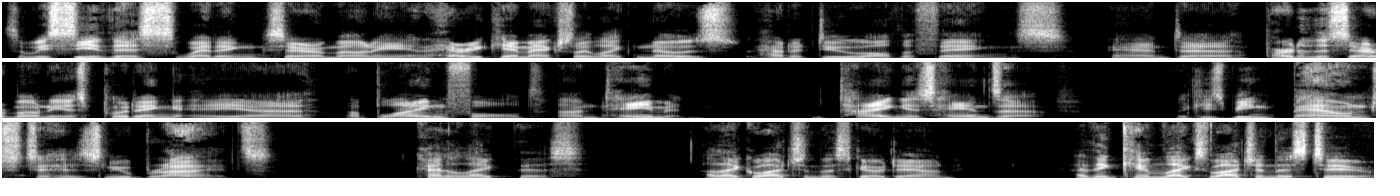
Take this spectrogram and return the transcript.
So we see this wedding ceremony, and Harry Kim actually like knows how to do all the things. And uh, part of the ceremony is putting a uh, a blindfold on Taman, tying his hands up, like he's being bound to his new brides. Kind of like this. I like watching this go down. I think Kim likes watching this too.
